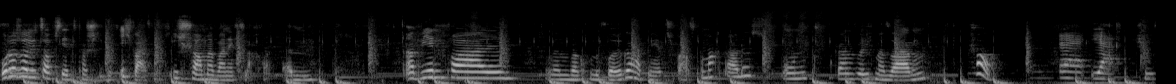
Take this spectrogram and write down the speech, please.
oder soll ich es aufs jetzt verschieben? Ich weiß nicht. Ich schau mal, wann ich lache. Ähm, auf jeden Fall war eine coole Folge. Hat mir jetzt Spaß gemacht alles. Und dann würde ich mal sagen, ciao. Äh, ja, tschüss.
